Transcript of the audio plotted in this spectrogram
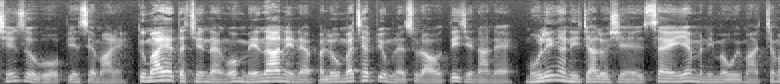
ချင်းဆိုဖို့ပြင်ဆင်ပါတယ်။သူမရဲ့တချင်းတန်ကိုမင်းသားအနေနဲ့ဘယ်လိုမှတ်ချက်ပြုမလဲဆိုတာကိုသိချင်တာနဲ့မိုးလင်းကန်ဒီကြားလို့ရှိရင်ဆန်ရဲ့မနီမဝေးမှာကျမ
